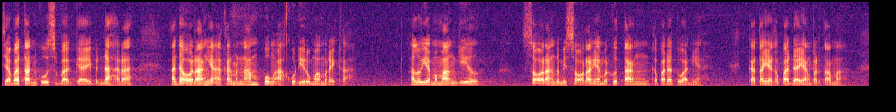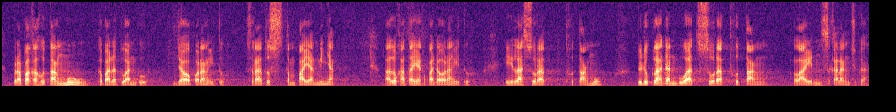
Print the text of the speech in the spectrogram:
jabatanku sebagai bendahara, ada orang yang akan menampung aku di rumah mereka. Lalu ia memanggil seorang demi seorang yang berhutang kepada tuannya. Katanya kepada yang pertama, Berapakah hutangmu kepada tuanku? Jawab orang itu, seratus tempayan minyak. Lalu katanya kepada orang itu, inilah surat hutangmu, duduklah dan buat surat hutang lain sekarang juga,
